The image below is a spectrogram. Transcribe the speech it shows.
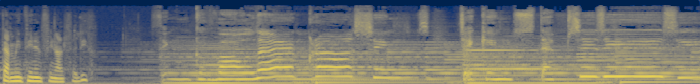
también tienen final feliz. Think of all crossings, taking steps is easy,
